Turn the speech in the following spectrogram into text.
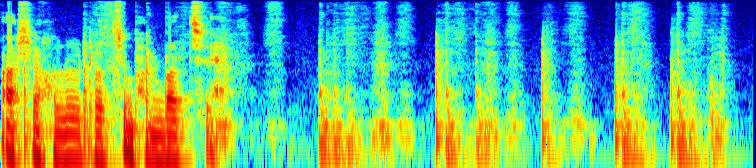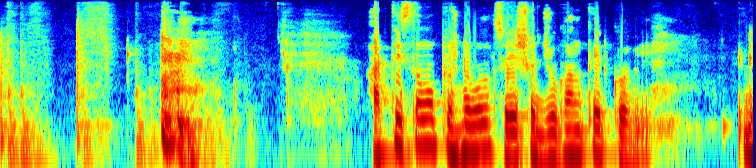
আশা হলো এটা হচ্ছে ভাব বাচ্ছে আটত্রিশতম প্রশ্ন বলছে এসব যুগান্তের কবি। এটি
